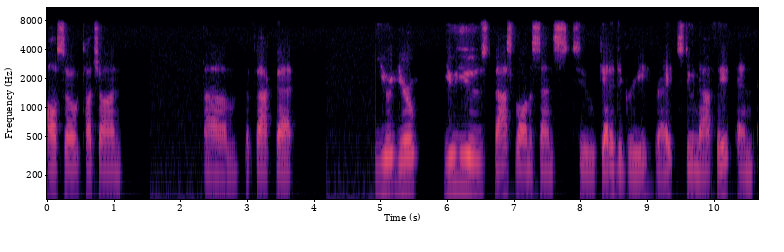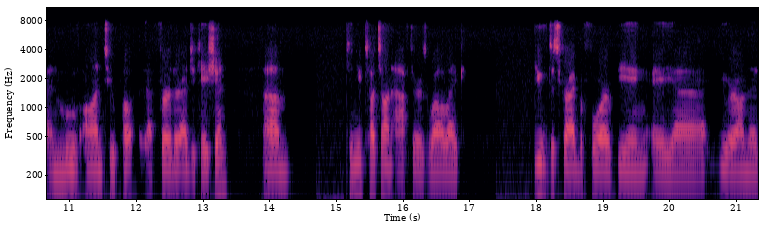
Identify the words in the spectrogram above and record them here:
also touch on um, the fact that you you're you used basketball in a sense to get a degree right? Student athlete and and move on to po- uh, further education. Um, can you touch on after as well? Like you've described before being a uh, you were on the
